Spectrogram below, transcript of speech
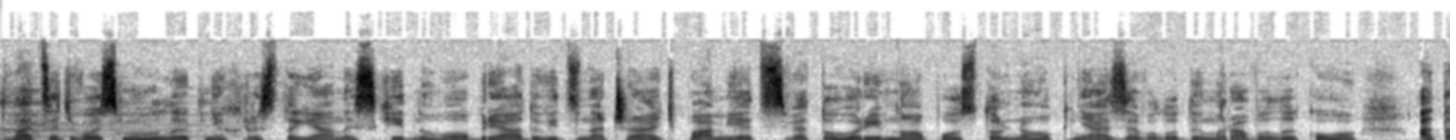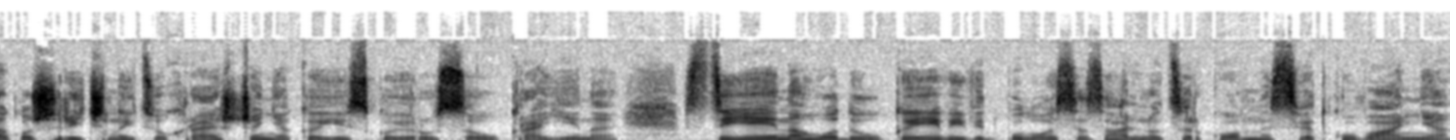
28 липня християни східного обряду відзначають пам'ять святого рівноапостольного князя Володимира Великого, а також річницю хрещення Київської Руси України. З цієї нагоди у Києві відбулося загальноцерковне святкування.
